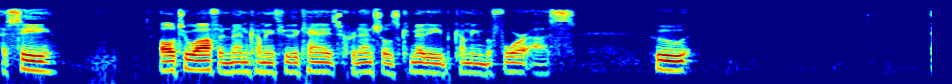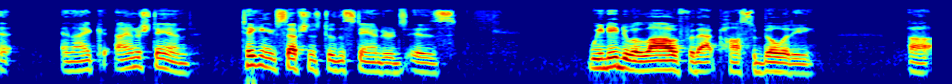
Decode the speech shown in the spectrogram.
I see all too often men coming through the candidates credentials committee coming before us who and I, I understand taking exceptions to the standards is we need to allow for that possibility, uh,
